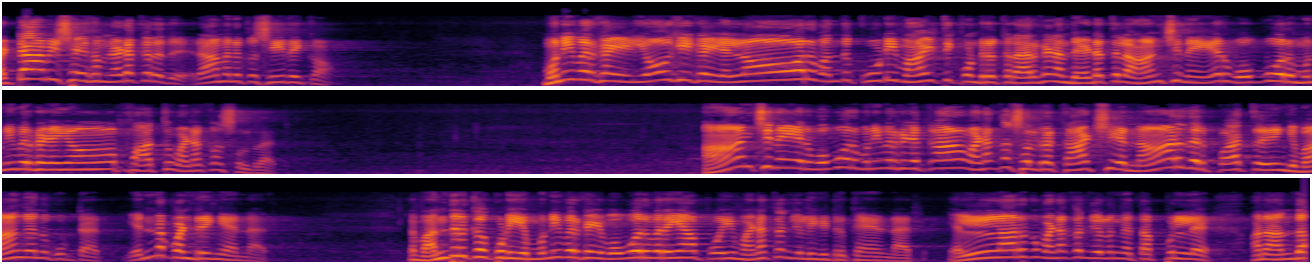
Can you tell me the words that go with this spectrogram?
பட்டாபிஷேகம் நடக்கிறது ராமனுக்கும் சீதைக்கும். முனிவர்கள் யோகிகள் எல்லாரும் வந்து கூடி வாழ்த்தி கொண்டிருக்கிறார்கள். அந்த இடத்துல ஆஞ்சநேயர் ஒவ்வொரு முனிவர்களையும் பார்த்து வணக்கம் சொல்றார். ஆஞ்சநேயர் ஒவ்வொரு முனிவர்களுக்காக வணக்கம் சொல்ற காட்சியை நாரதர் பார்த்து இங்க வாங்கன்னு கூப்பிட்டார். என்ன பண்றீங்க? என்னார் வந்திருக்கக்கூடிய முனிவர்கள் ஒவ்வொருவரையா போய் வணக்கம் சொல்லிக்கிட்டு இருக்கேன்னார். எல்லாருக்கும் வணக்கம் சொல்லுங்க தப்பு இல்லை ஆனா அந்த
